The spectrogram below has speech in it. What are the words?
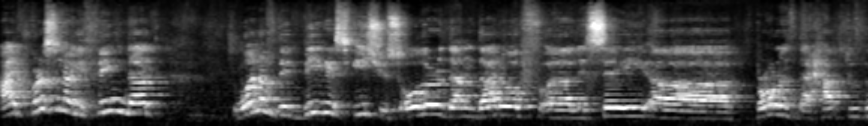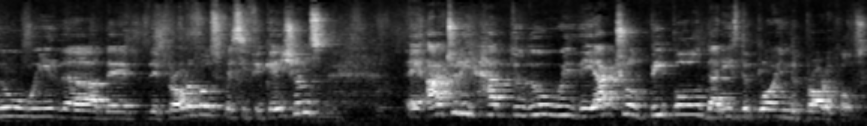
I personally think that one of the biggest issues, other than that of, uh, let's say, uh, problems that have to do with uh, the, the protocol specifications, actually have to do with the actual people that is deploying the protocols.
